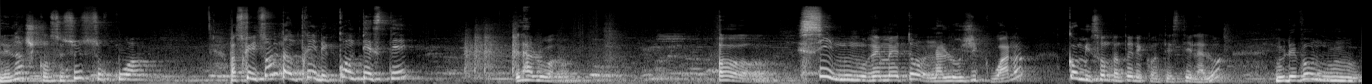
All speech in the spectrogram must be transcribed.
Les larges consensus sur quoi? Parce qu'ils sont en train de contester la loi. Or, si nous nous remettons à la logique Wana, comme ils sont en train de contester la loi, nous devons nous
